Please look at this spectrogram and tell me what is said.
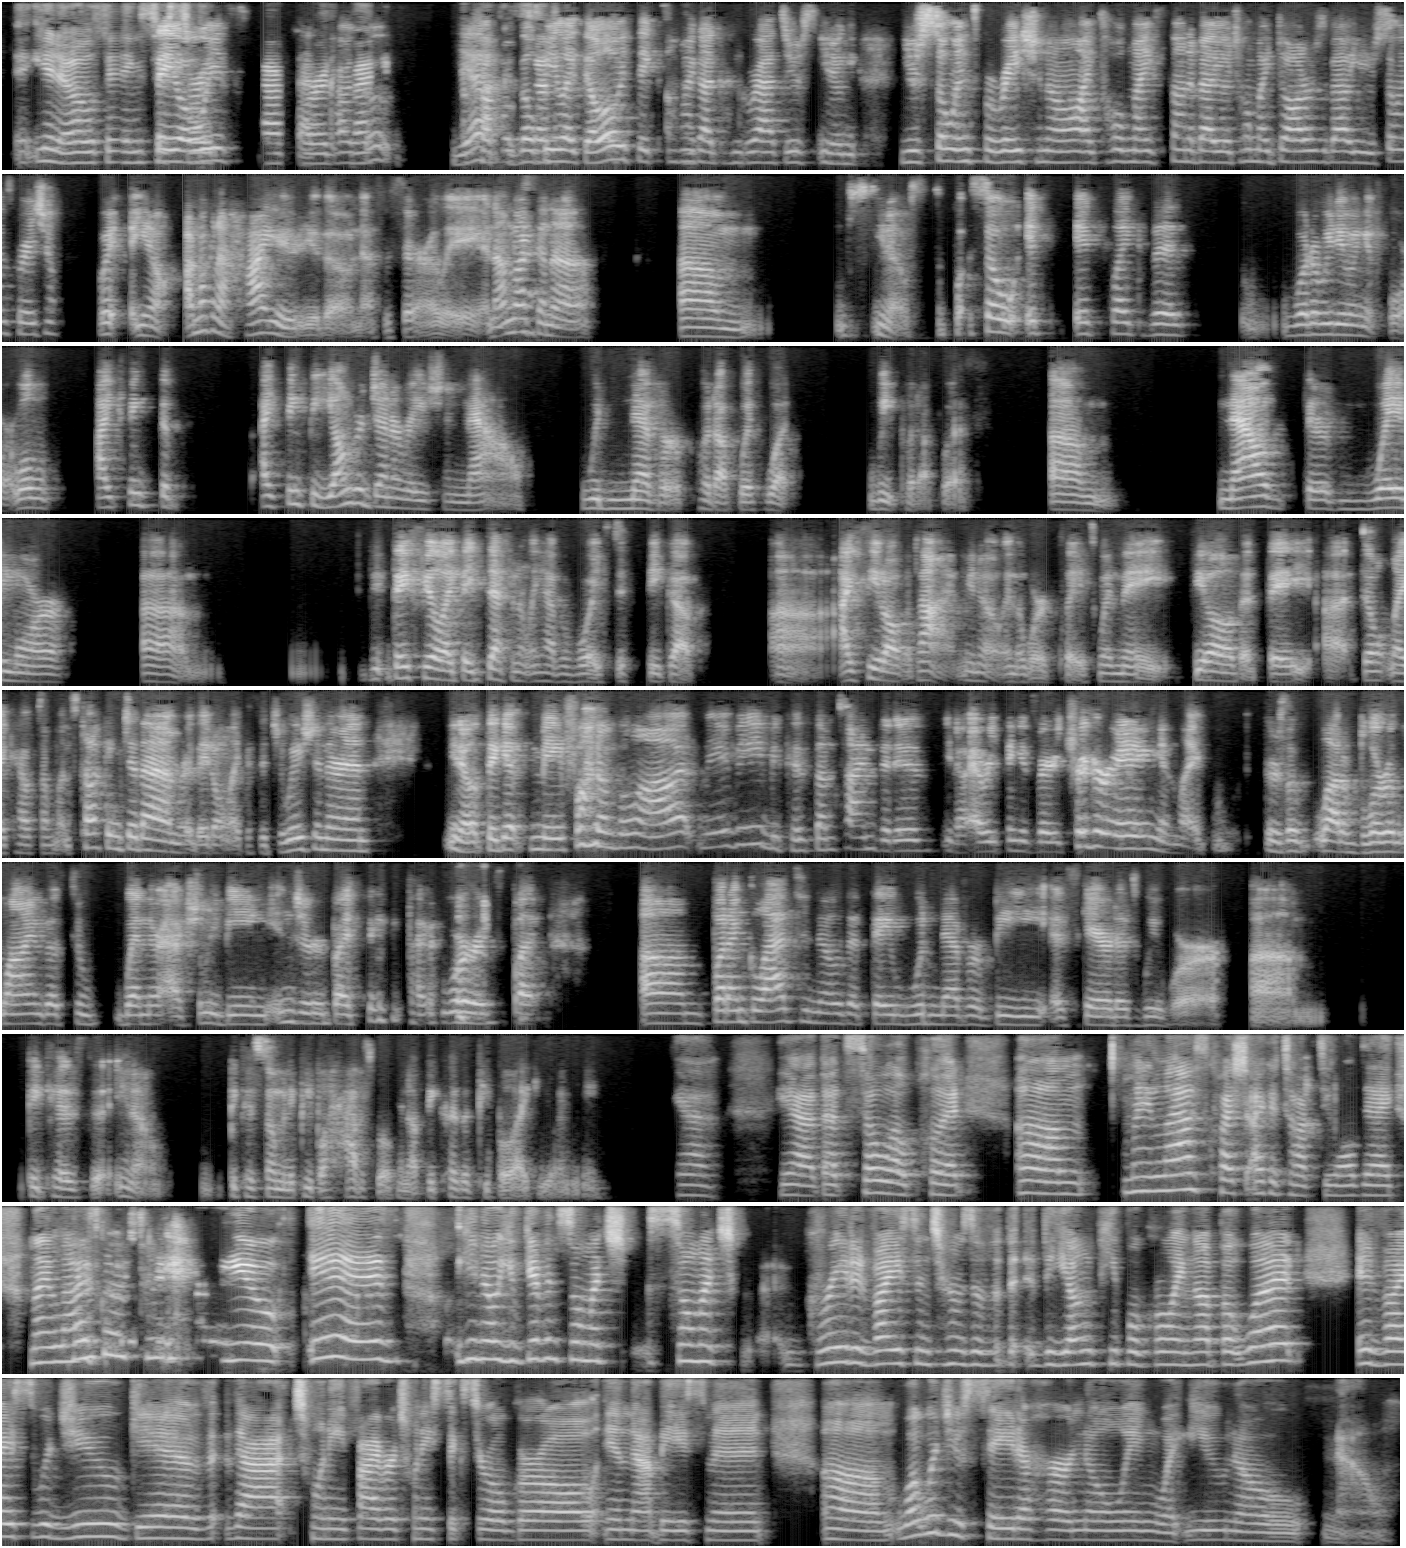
you know, things they always backward, right? Yeah, they'll be like, they'll always think, "Oh my God, congrats! You're you know, you're so inspirational. I told my son about you. I told my daughters about you. You're so inspirational." Wait, you know, I'm not going to hire you though necessarily, and I'm not going to, um, you know, so it's it's like this. What are we doing it for? Well, I think the, I think the younger generation now would never put up with what we put up with. Um, now they're way more. Um, they feel like they definitely have a voice to speak up uh, I see it all the time, you know, in the workplace when they feel that they uh, don't like how someone's talking to them or they don't like the situation they're in. You know, they get made fun of a lot, maybe because sometimes it is, you know, everything is very triggering and like there's a lot of blurred lines as to when they're actually being injured by by words. but um, but I'm glad to know that they would never be as scared as we were um, because you know because so many people have spoken up because of people like you and me. Yeah. Yeah, that's so well put. Um, my last question, I could talk to you all day. My last question for you is, you know, you've given so much, so much great advice in terms of the, the young people growing up, but what advice would you give that 25 or 26 year old girl in that basement? Um, what would you say to her knowing what you know now?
